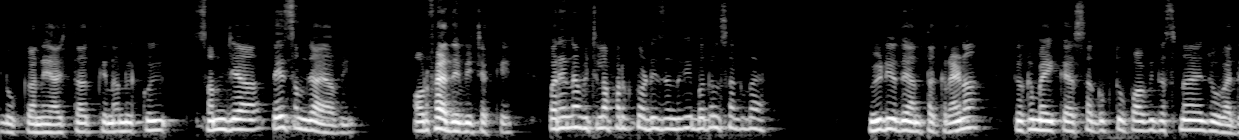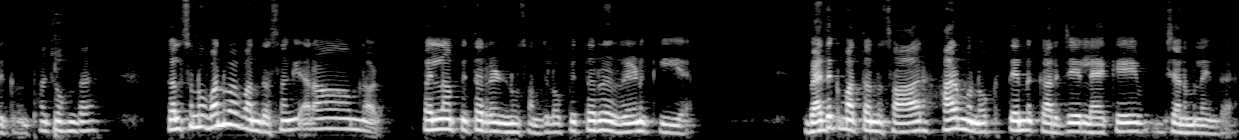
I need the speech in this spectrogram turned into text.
ਲੋਕਾਂ ਨੇ ਅੱਜ ਤੱਕ ਇਹਨਾਂ ਨੂੰ ਇੱਕੋ ਹੀ ਸਮਝਿਆ ਤੇ ਸਮਝਾਇਆ ਵੀ ਔਰ ਫਾਇਦੇ ਵੀ ਚੱਕੇ। ਪਰ ਇਹਨਾਂ ਵਿਚਲਾ ਫ਼ਰਕ ਤੁਹਾਡੀ ਜ਼ਿੰਦਗੀ ਬਦਲ ਸਕਦਾ ਹੈ। ਵੀਡੀਓ ਦੇ ਅੰਤ ਤੱਕ ਰਹਿਣਾ, ਕਿਉਂਕਿ ਮੈਂ ਇੱਕ ਐਸਾ ਗੁਪਤ ਉਪਾਅ ਵੀ ਦੱਸਣਾ ਹੈ ਜੋ ਵੈਦਿਕ ਗ੍ਰੰਥਾਂ 'ਚੋਂ ਹੁੰਦਾ ਹੈ। ਗੱਲ ਸੁਣੋ, ਵਨ ਬਾਏ ਵਨ ਦੱਸਾਂਗੇ ਆਰਾਮ ਨਾਲ। ਪਹਿਲਾਂ ਪਿਤਰ ਰਿਣ ਨੂੰ ਸਮਝ ਲਓ, ਪਿਤਰ ਰਿਣ ਕੀ ਹੈ? ਵੈਦਿਕ ਮਤ ਅਨੁਸਾਰ ਹਰ ਮਨੁੱਖ ਤਿੰਨ ਕਰਜ਼ੇ ਲੈ ਕੇ ਜਨਮ ਲੈਂਦਾ ਹੈ।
